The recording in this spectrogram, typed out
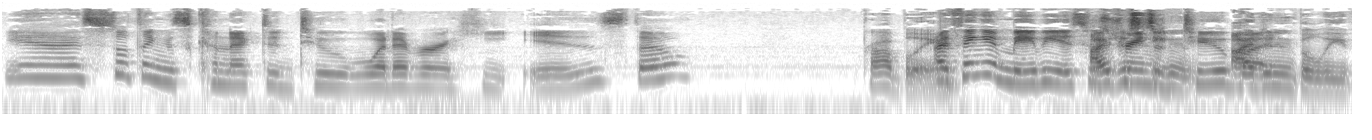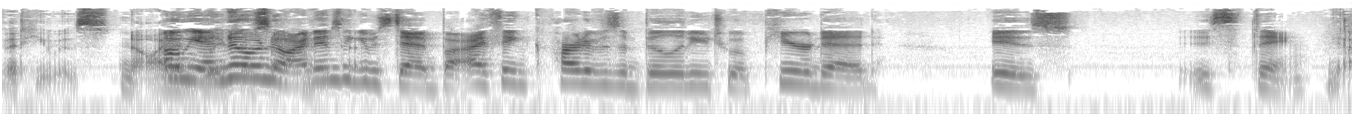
Yeah, I still think it's connected to whatever he is, though. Probably. I think it maybe is his I training too. But I didn't believe that he was. No. I Oh yeah, no, no, I didn't think he was dead, but I think part of his ability to appear dead is is thing. Yeah.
